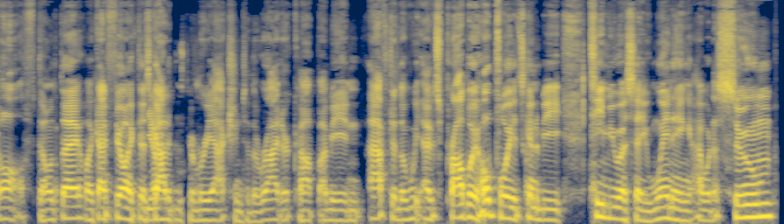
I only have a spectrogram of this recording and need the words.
golf, don't they? Like, I feel like there's yep. got to be some reaction to the Ryder Cup. I mean, after the, week, it's probably, hopefully, it's going to be Team USA winning. I would assume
